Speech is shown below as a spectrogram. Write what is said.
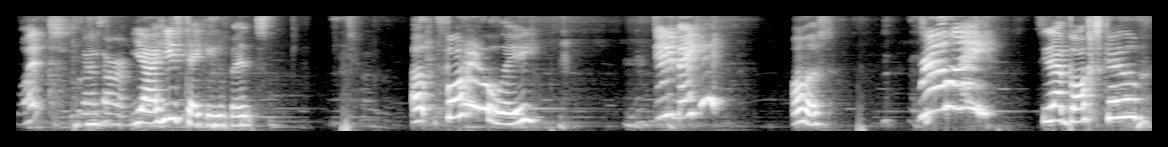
What? You guys. Yeah, he's taking offense. Oh, finally! Did he make it? Almost. Really? See that box, Caleb?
